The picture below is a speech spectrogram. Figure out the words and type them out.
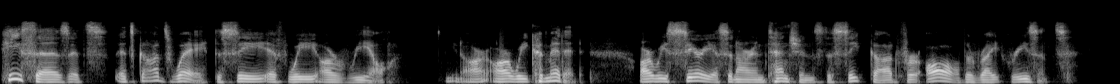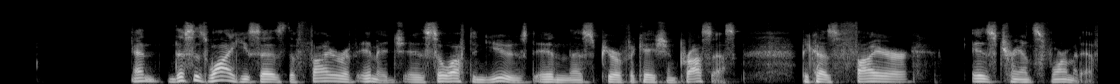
he says it's it's God's way to see if we are real. You know, are, are we committed? Are we serious in our intentions to seek God for all the right reasons? And this is why he says the fire of image is so often used in this purification process, because fire is transformative.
